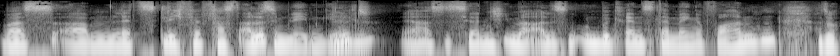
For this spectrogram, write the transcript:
was ähm, letztlich für fast alles im Leben gilt. Mhm. Ja, es ist ja nicht immer alles in unbegrenzter Menge vorhanden. Also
